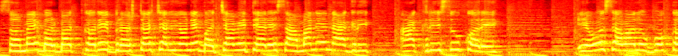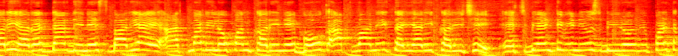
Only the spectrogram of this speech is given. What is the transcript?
સમય બરબાદ કરે ભ્રષ્ટાચારીઓને બચાવે ત્યારે સામાન્ય નાગરિક આખરી શું કરે? એવો સવાલ ઊભો કરી અરજદાર દિનેશ બારિયાએ આત્મવિલોપન કરીને ભોગ આપવાની તૈયારી કરી છે. HBN TV news bureau report,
